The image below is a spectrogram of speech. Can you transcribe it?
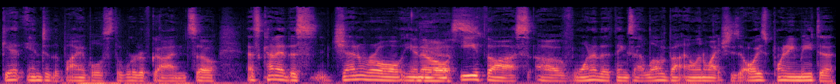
Get into the Bible. It's the Word of God. And so that's kind of this general, you know, Yes. ethos of one of the things I love about Ellen White. She's always pointing me to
